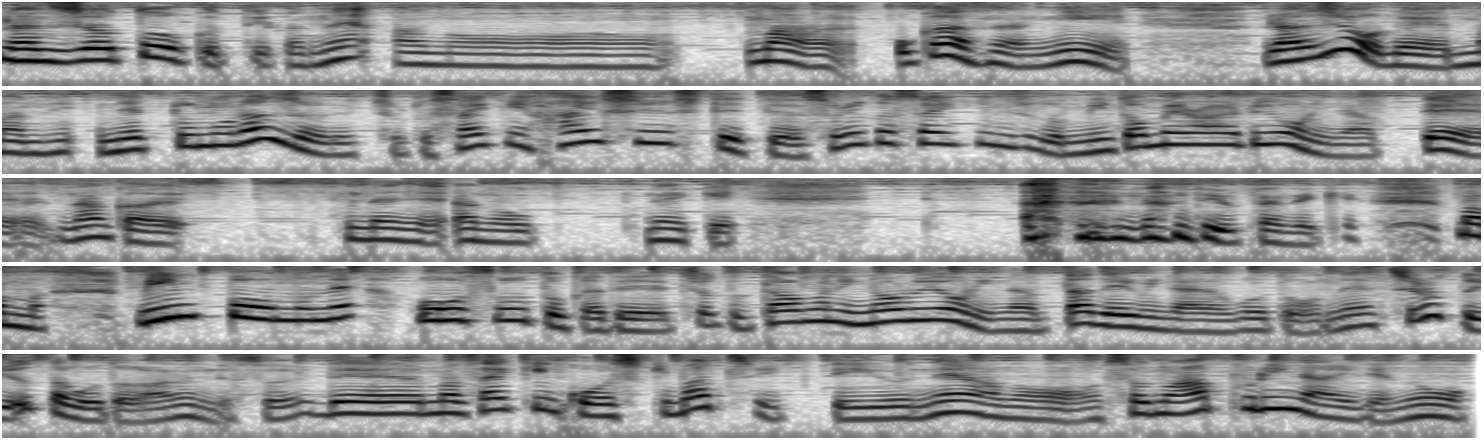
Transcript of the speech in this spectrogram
ラジオトークっていうかね、あの、まあ、お母さんに、ラジオで、まあ、ネットのラジオでちょっと最近配信してて、それが最近ちょっと認められるようになって、なんか、ね、あの、何やっけ、なんて言ったんだっけ？まあまあ、民放のね、放送とかでちょっとたまに乗るようになったで、みたいなことをね、チロッと言ったことがあるんです。で、まあ最近公式バッジっていうね、あの、そのアプリ内での、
